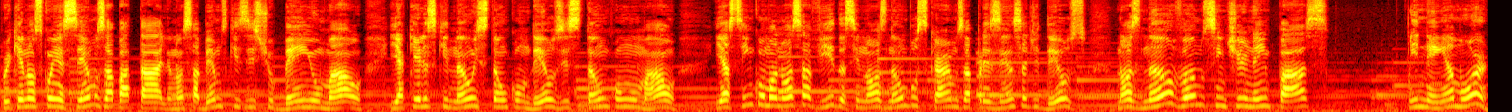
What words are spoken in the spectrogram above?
porque nós conhecemos a batalha, nós sabemos que existe o bem e o mal, e aqueles que não estão com Deus estão com o mal. E assim como a nossa vida, se nós não buscarmos a presença de Deus, nós não vamos sentir nem paz e nem amor.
